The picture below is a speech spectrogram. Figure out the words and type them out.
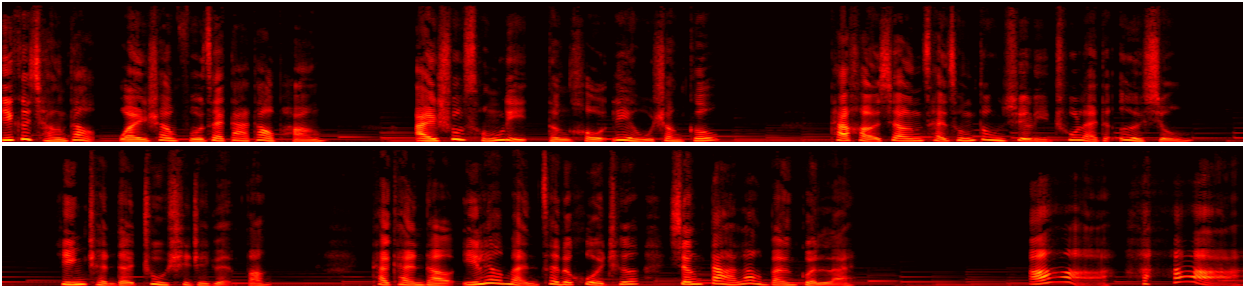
一个强盗晚上伏在大道旁，矮树丛里等候猎物上钩。他好像才从洞穴里出来的恶熊，阴沉地注视着远方。他看到一辆满载的货车像大浪般滚来。啊，哈哈！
